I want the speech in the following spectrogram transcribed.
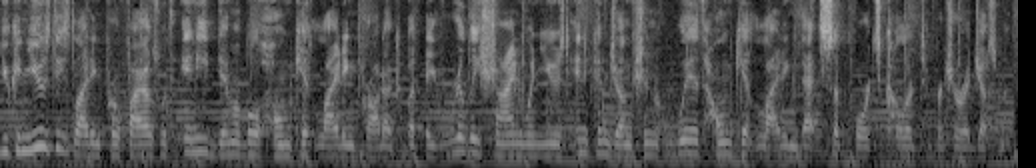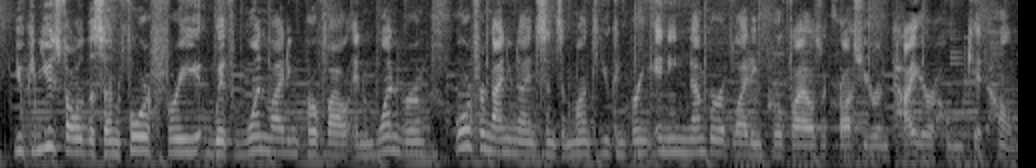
You can use these lighting profiles with any dimmable HomeKit lighting product, but they really shine when used in conjunction with HomeKit lighting that supports color temperature adjustment. You can use Follow the Sun for free with one lighting profile in one room or for 99 99 cents a month, you can bring any number of lighting profiles across your entire HomeKit home.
